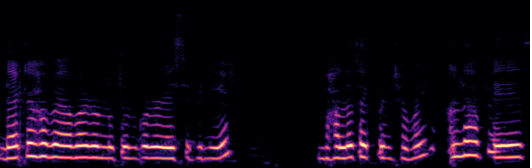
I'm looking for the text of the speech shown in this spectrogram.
দেখা হবে আবারও নতুন কোনো রেসিপি নিয়ে। ভালো থাকবেন সবাই। আল্লাহ হাফেজ।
